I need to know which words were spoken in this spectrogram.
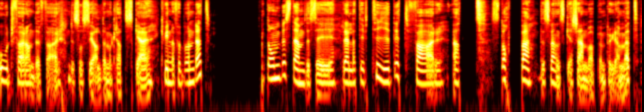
ordförande för det socialdemokratiska kvinnoförbundet. De bestämde sig relativt tidigt för att stoppa det svenska kärnvapenprogrammet.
